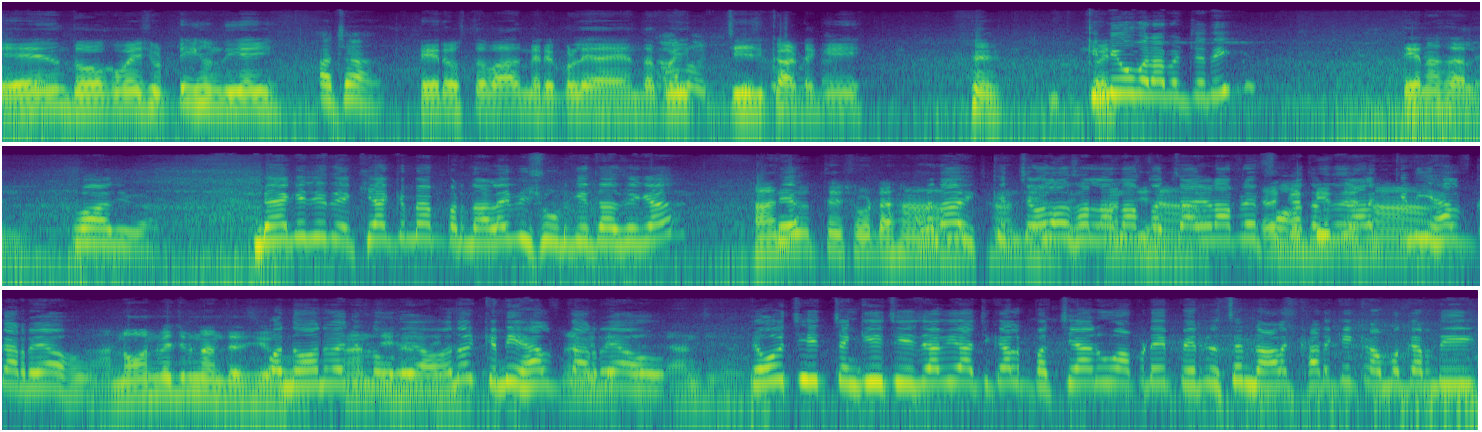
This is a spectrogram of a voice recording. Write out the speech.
ਇਹ 2 ਵਜੇ ਛੁੱਟੀ ਹੁੰਦੀ ਹੈ ਜੀ। ਅੱਛਾ। ਫਿਰ ਉਸ ਤੋਂ ਬਾਅਦ ਮੇਰੇ ਕੋਲੇ ਆ ਜਾਂਦਾ ਕੋਈ ਚੀਜ਼ ਘਟ ਗਈ। ਕਿੰਨੀ ਉਮਰ ਆ ਬੱਚੇ ਦੀ? 13 ਸਾਲ ਜੀ। ਵਾਹ ਜੀ ਵਾਹ। ਮੈਂ ਕਿ ਜੀ ਦੇਖਿਆ ਕਿ ਮੈਂ ਬਰਨਾਲੇ ਵੀ ਸ਼ੂਟ ਕੀਤਾ ਸੀਗਾ। ਹਾਂਜੀ ਉੱਥੇ ਛੋਟਾ ਹਾਂ ਹਨਾ ਇੱਕ 14 ਸਾਲਾਂ ਦਾ ਬੱਚਾ ਜਿਹੜਾ ਆਪਣੇ ਫਾਦਰ ਦੇ ਨਾਲ ਕਿੰਨੀ ਹੈਲਪ ਕਰ ਰਿਹਾ ਉਹ? ਨਾਨ ਵੈਜ ਬਣਾਉਂਦੇ ਸੀ ਉਹ। ਨਾਨ ਵੈਜ ਲਾਉਂਦੇ ਆ ਉਹ ਨਾ ਕਿੰਨੀ ਹੈਲਪ ਕਰ ਰਿਹਾ ਉਹ? ਤੇ ਉਹ ਚੀਜ਼ ਚੰਗੀ ਚੀਜ਼ ਆ ਵੀ ਅੱਜ ਕੱਲ ਬੱਚਿਆਂ ਨੂੰ ਆਪਣੇ ਪੇਰੈਂਟਸ ਦੇ ਨਾਲ ਖੜ ਕੇ ਕੰਮ ਕਰਨ ਦੀ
